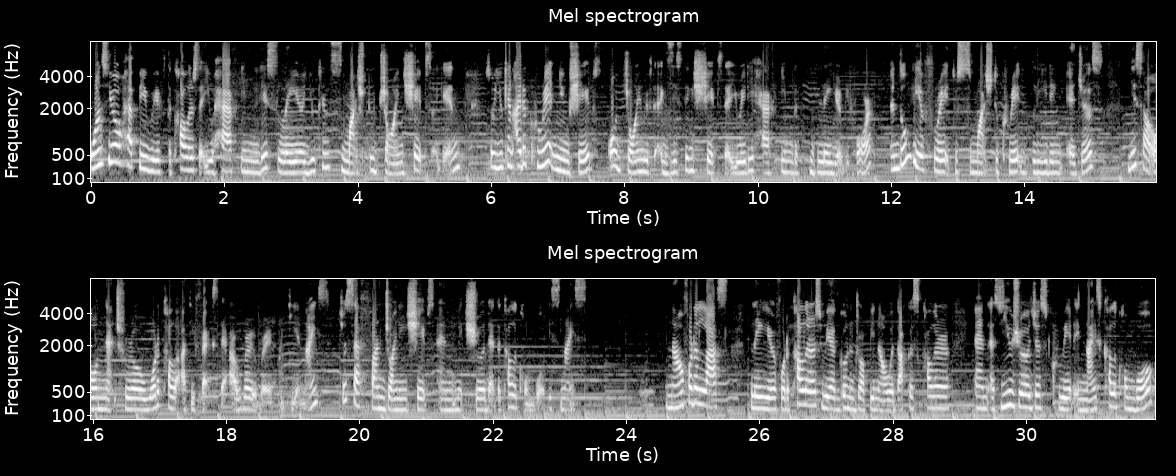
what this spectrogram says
Once you're happy with the colors that you have in this layer, you can smudge to join shapes again. So you can either create new shapes or join with the existing shapes that you already have in the layer before. And don't be afraid to smudge to create bleeding edges. These are all natural watercolor artifacts that are very very pretty and nice. Just have fun joining shapes and make sure that the color combo is nice. Now for the last layer for the colors, we are going to drop in our darkest color and as usual just create a nice color combo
